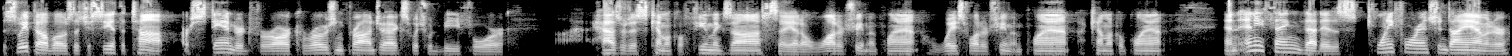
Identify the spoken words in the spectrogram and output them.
The sweep elbows that you see at the top are standard for our corrosion projects, which would be for uh, hazardous chemical fume exhaust, say at a water treatment plant, a wastewater treatment plant, a chemical plant, and anything that is 24 inch in diameter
